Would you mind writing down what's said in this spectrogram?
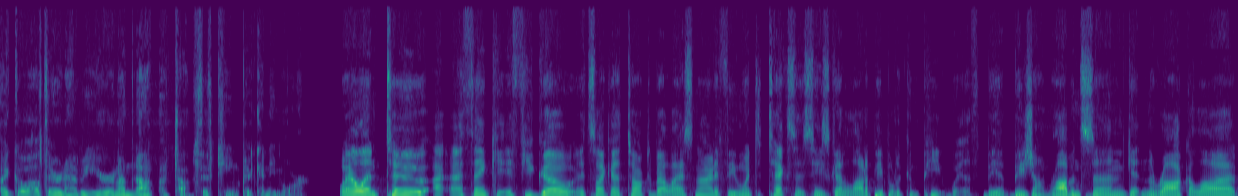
I go out there and have a year, and I'm not a top 15 pick anymore. Well, and two, I, I think if you go, it's like I talked about last night. If he went to Texas, he's got a lot of people to compete with, be it Bijan Robinson getting the rock a lot,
